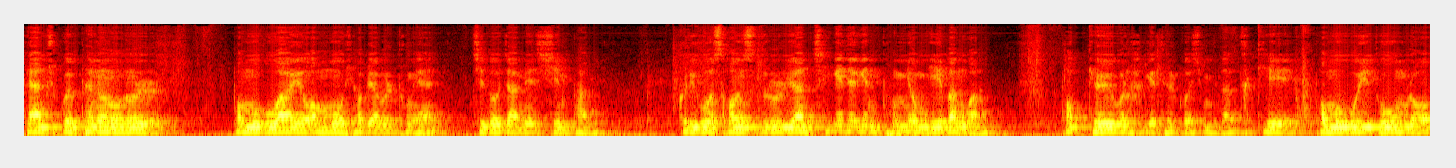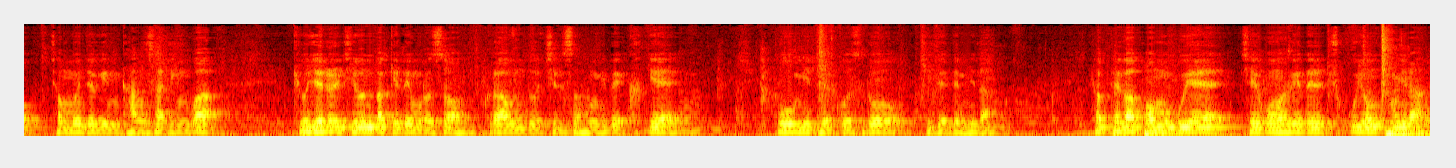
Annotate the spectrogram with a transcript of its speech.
대한축구협회는 오늘 법무부와의 업무 협약을 통해 지도자 및 심판, 그리고 선수들을 위한 체계적인 폭력 예방과 법 교육을 하게 될 것입니다. 특히 법무부의 도움으로 전문적인 강사진과 교재를 지원받게 됨으로써 그라운드 질서 확립에 크게 도움이 될 것으로 기대됩니다. 협회가 법무부에 제공하게 될 축구용품이나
